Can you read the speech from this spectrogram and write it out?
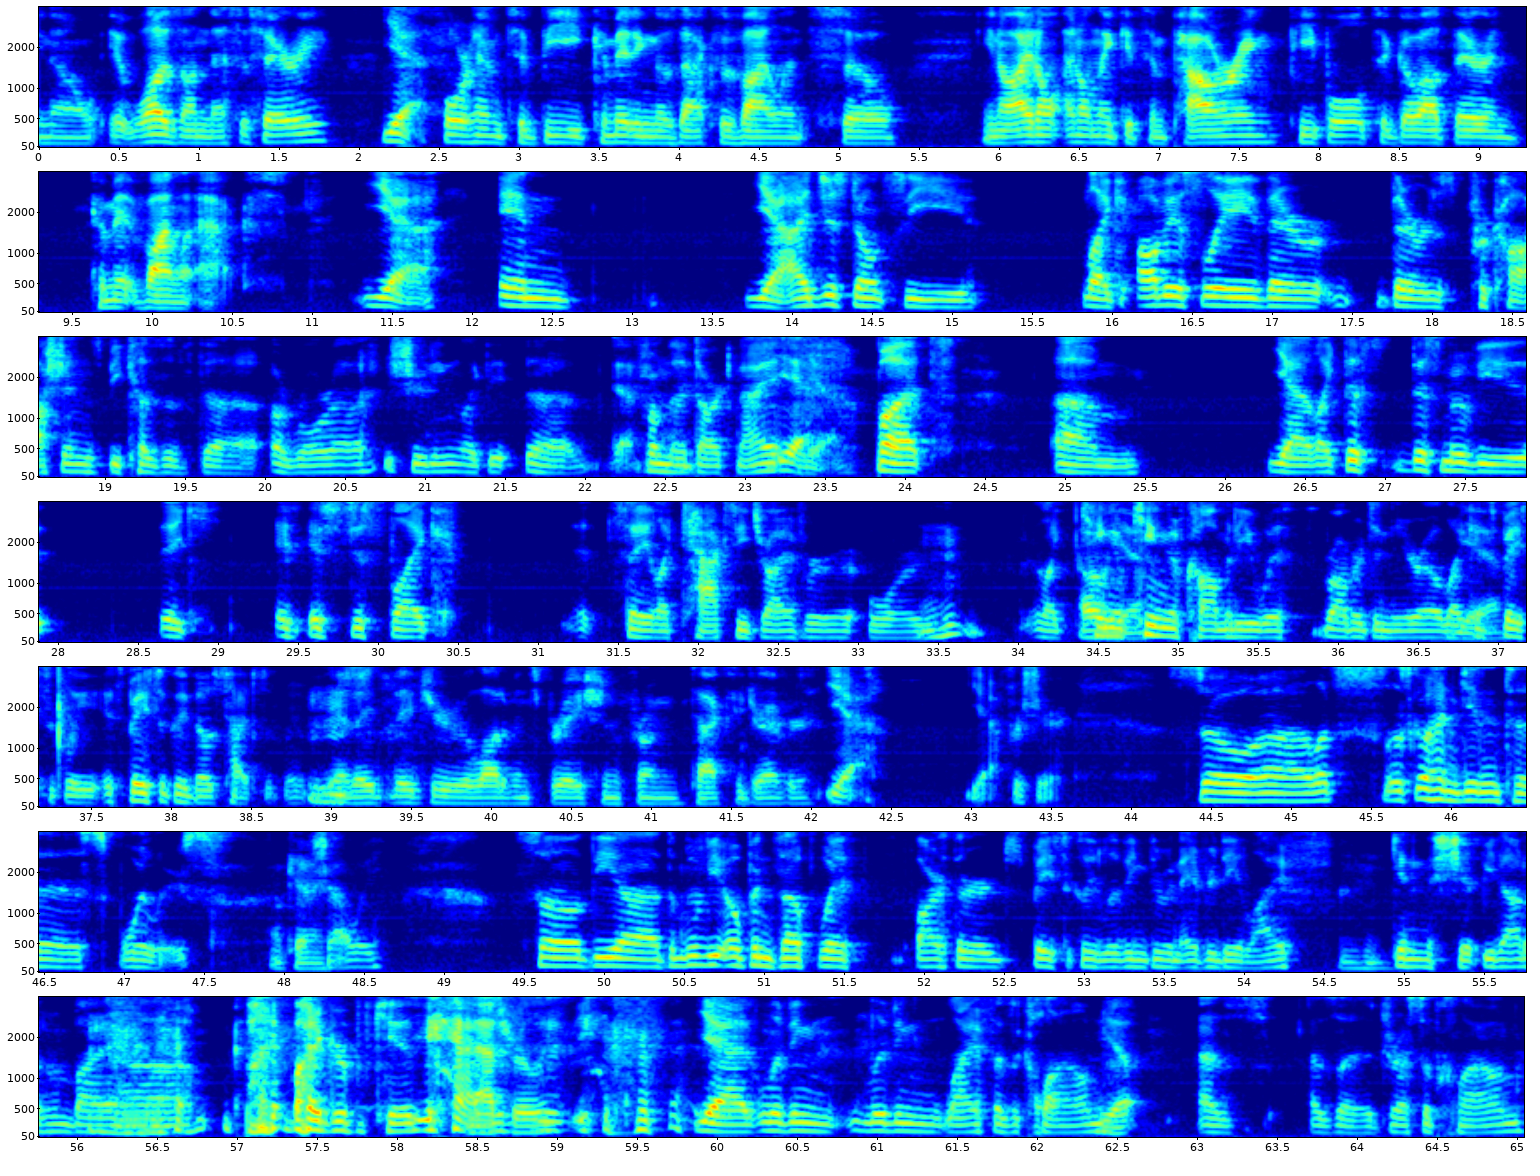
you know, it was unnecessary Yeah. for him to be committing those acts of violence. So, you know, I don't, I don't think it's empowering people to go out there and commit violent acts. Yeah. And yeah, I just don't see like obviously there there's precautions because of the Aurora shooting like the uh, from the Dark Knight. Yeah. But um yeah, like this this movie like it, it's just like say like Taxi Driver or Mhm. like Oh, King of yeah. King of Comedy with Robert De Niro like it's basically it's basically those types of Yeah, movies. they, they drew a lot of inspiration from Taxi Driver. Yeah, yeah, for sure. So uh, let's let's go ahead and get into spoilers, Okay. shall we? So the uh, the movie opens up with Arthur basically living through an everyday life, Mhm. getting the shit beat out of him by uh, by, by a group of kids. Yeah. Naturally. just- yeah, living living life as a clown. yep. as as a dress up clown.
